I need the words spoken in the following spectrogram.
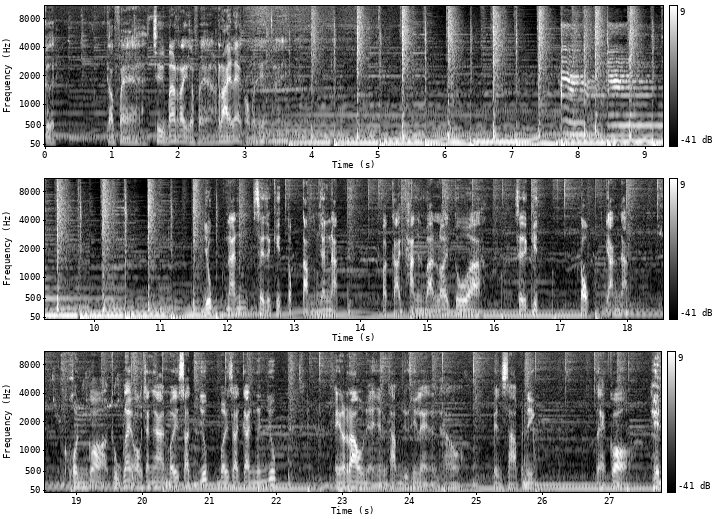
เกิดกาแฟชื่อบ้านไร่กาแฟรายแรกของประเทศไทย ยุคนั้นเศรษฐกิจตกต่ำอย่างหนัก ประกาศค่าเงินบาทลอยตัว เศรษฐกิจตกอย่างหนัก คนก็ถูกไล่ออกจากงานบริษัทยุบบริษัทการเงินยุบไอเราเนี่ยยังทำอยู่ที่แรงงานเท้าเป็นสถาปนิก แต่ก็เห็น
